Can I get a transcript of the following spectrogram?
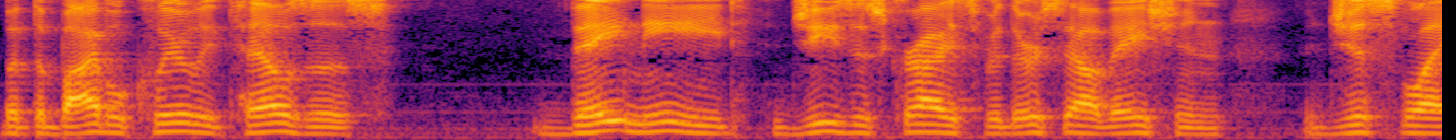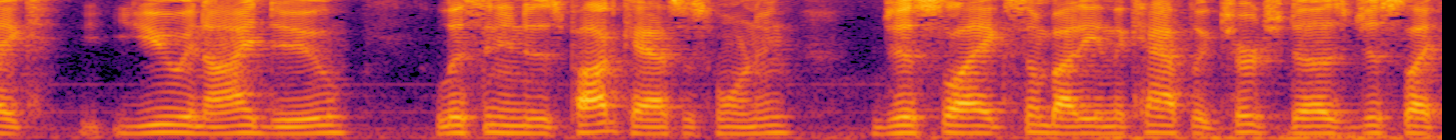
but the Bible clearly tells us they need Jesus Christ for their salvation, just like you and I do listening to this podcast this morning, just like somebody in the Catholic Church does, just like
